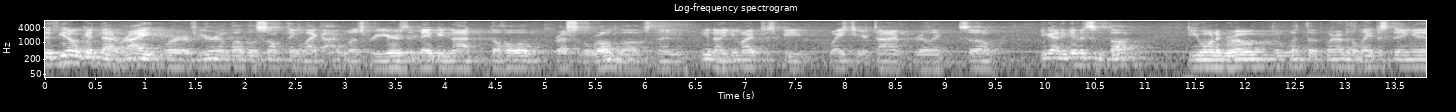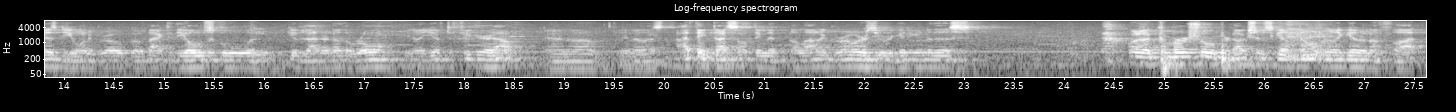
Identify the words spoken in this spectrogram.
if you don't get that right, or if you're in love with something like I was for years that maybe not the whole rest of the world loves, then, you know, you might just be wasting your time, really. So you gotta give it some thought. Do you want to grow the, what the, whatever the latest thing is? Do you want to grow, go back to the old school and give that another role? You know, you have to figure it out. And, uh, you know, I think that's something that a lot of growers who are getting into this on a commercial production scale don't really give enough thought.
